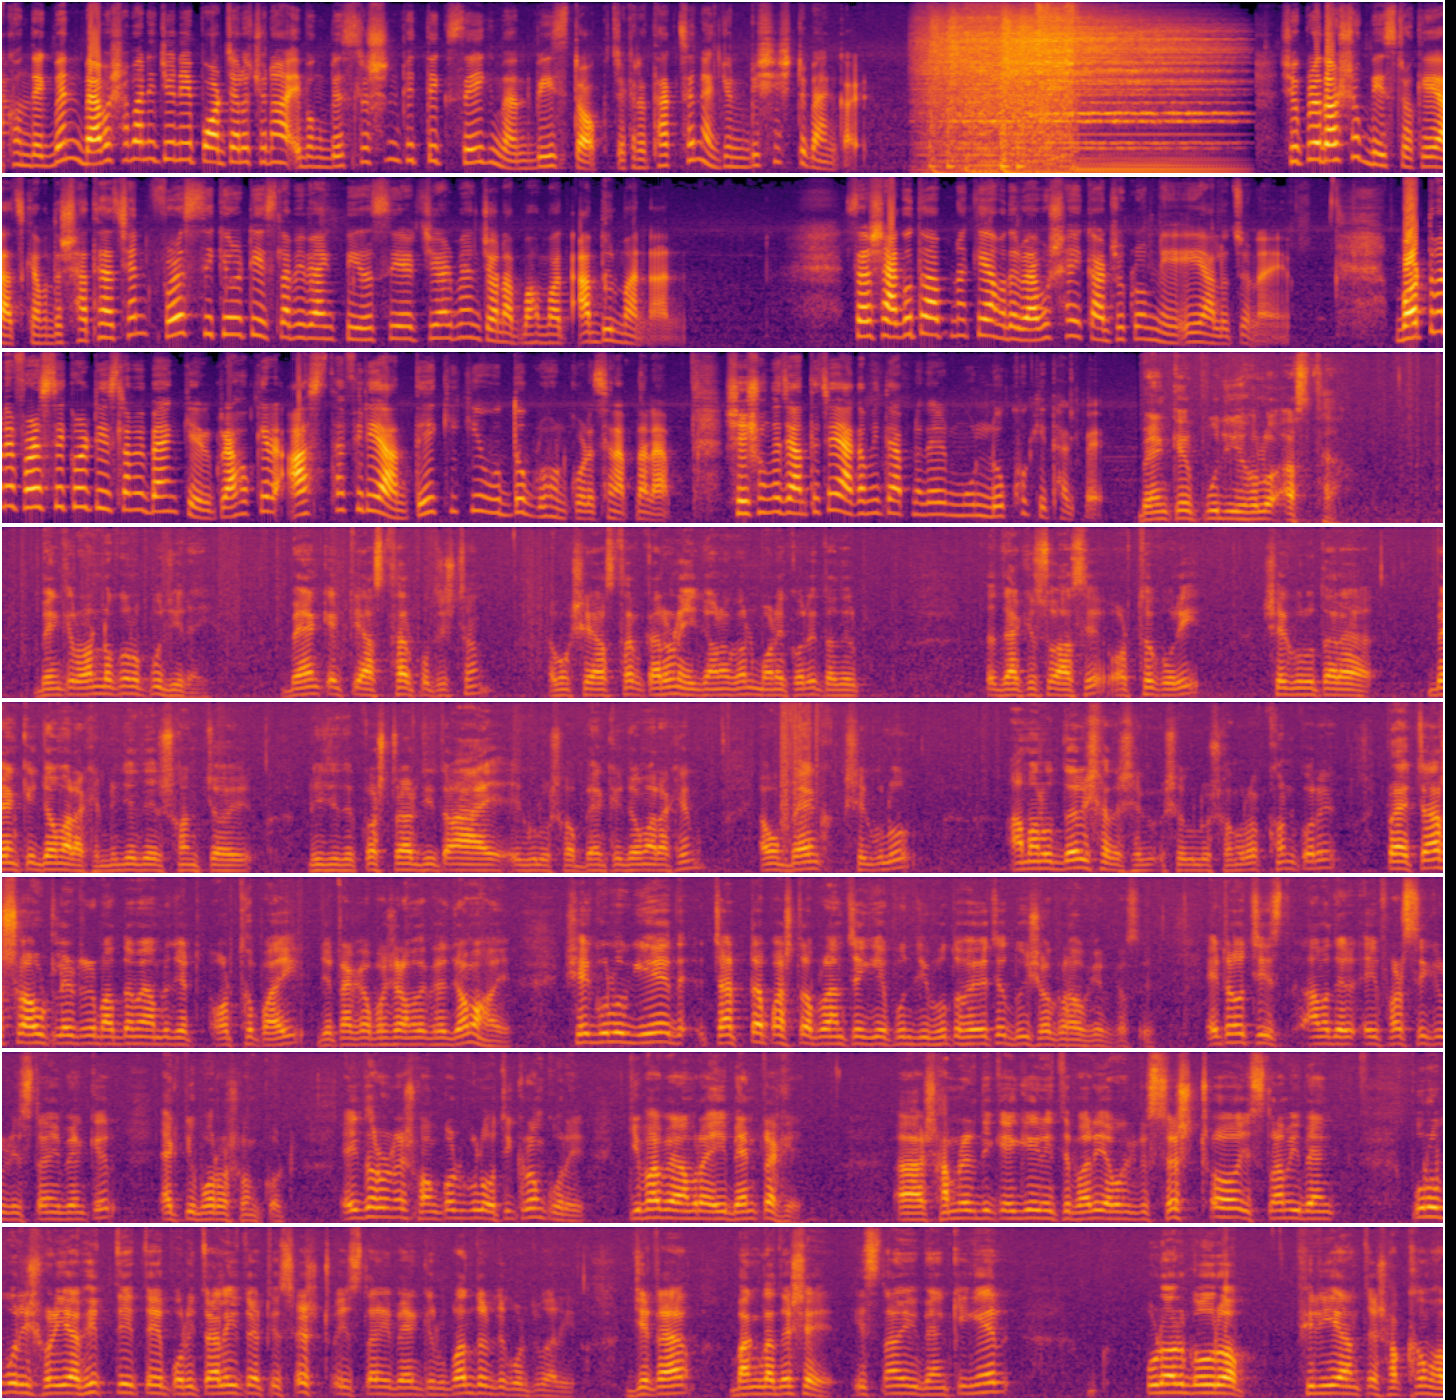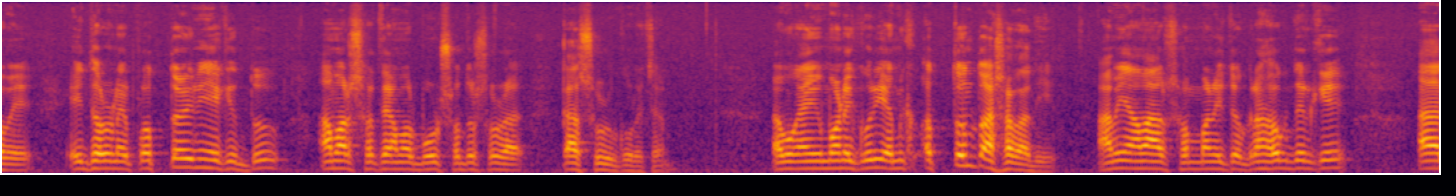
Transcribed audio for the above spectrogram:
এখন দেখবেন ব্যবসা বাণিজ্য নিয়ে পর্যালোচনা এবং বিশ্লেষণ ভিত্তিক সেগমেন্ট বি স্টক যেখানে থাকছেন একজন বিশিষ্ট ব্যাংকার। সুপ্রিয় দর্শক বি স্টকে আজকে আমাদের সাথে আছেন first security Islami bank PLC এর চেয়ারম্যান জনাব মোহাম্মদ আব্দুল মান্নান। স্যার, স্বাগত আপনাকে আমাদের ব্যবসায়িক কার্যক্রম নিয়ে এই আলোচনায়। বর্তমানে ফার্স্ট সিকিউরিটি ইসলামী ব্যাংকের গ্রাহকের আস্থা ফিরিয়ে আনতে কি কি উদ্যোগ গ্রহণ করেছেন আপনারা? সেই সঙ্গে জানতে চাই আগামীতে আপনাদের মূল লক্ষ্য কি থাকবে? ব্যাংকের পুঁজি হলো আস্থা। ব্যাংকের অন্য কোনো পুঁজি নাই। ব্যাংক একটি আস্থার প্রতিষ্ঠান এবং সেই আস্থার কারণেই জনগণ মনে করে তাদের যা কিছু আছে, অর্থ করি, সেগুলো তারা ব্যাংকে জমা রাখেন। নিজেদের সঞ্চয়, নিজেদের কষ্টার্জিত আয়, এগুলো সব ব্যাংকে জমা রাখেন এবং ব্যাংক সেগুলো আমানতদারির সাথে সেগুলো সংরক্ষণ করে। প্রায় চারশো আউটলেটের মাধ্যমে আমরা যে অর্থ পাই, যে টাকা পয়সা আমাদের কাছে জমা হয়, সেগুলো গিয়ে চারটা, পাঁচটা ব্রাঞ্চে গিয়ে পুঞ্জীভূত হয়েছে দুইশো গ্রাহকের কাছে। এটা হচ্ছে আমাদের এই ফার্স্ট সিকিউরিটি ইসলামী ব্যাংকের একটি বড় সংকট। এই ধরনের সংকটগুলো অতিক্রম করে কীভাবে আমরা এই ব্যাংকটাকে সামনের দিকে এগিয়ে নিতে পারি এবং একটি শ্রেষ্ঠ ইসলামী ব্যাংক পুরোপুরি সরিয়া ভিত্তিতে পরিচালিত একটি শ্রেষ্ঠ ইসলামী ব্যাংকে রূপান্তরিত করতে পারি। যেটা বাংলাদেশে ইসলামী ব্যাংকিংয়ের পুনর্গৌরব ফিরিয়ে আনতে সক্ষম হবে, এই ধরনের প্রত্যয় নিয়ে কিন্তু আমার সাথে আমার বোর্ড সদস্যরা কাজ শুরু করেছেন। এবং আমি মনে করি, আমি অত্যন্ত আশাবাদী। আমি আমার সম্মানিত গ্রাহকদেরকে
